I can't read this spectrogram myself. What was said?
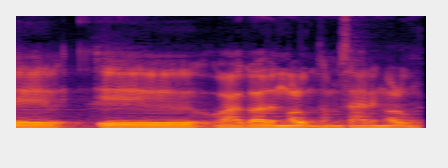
ഏഹ്, സംസാരങ്ങളും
